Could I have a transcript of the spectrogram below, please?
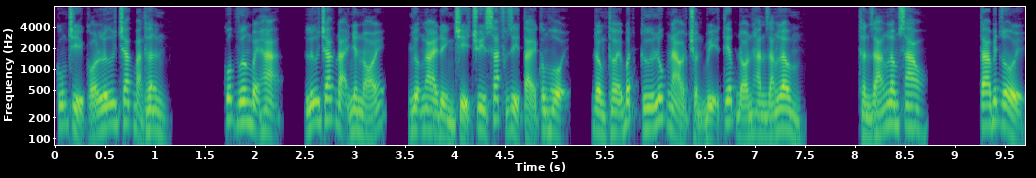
cũng chỉ có lữ trác bản thân. Quốc vương bệ hạ, lữ trác đại nhân nói, nhượng ngài đình chỉ truy sát gì tại công hội, đồng thời bất cứ lúc nào chuẩn bị tiếp đón hắn giáng lâm. Thần giáng lâm sao? Ta biết rồi,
